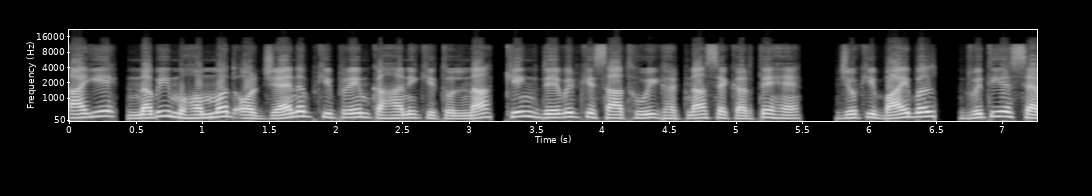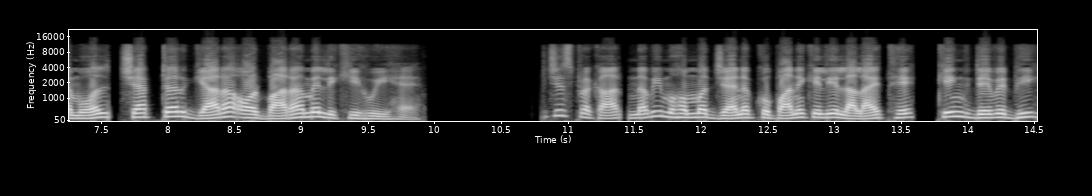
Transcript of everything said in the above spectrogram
आइए, नबी मोहम्मद और जैनब की प्रेम कहानी की तुलना किंग डेविड के साथ हुई घटना से करते हैं, जो कि बाइबल, द्वितीय सैमुअल, चैप्टर 11 और 12 में लिखी हुई है। जिस प्रकार नबी मोहम्मद जैनब को पाने के लिए लालायत थे, किंग डेविड भी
